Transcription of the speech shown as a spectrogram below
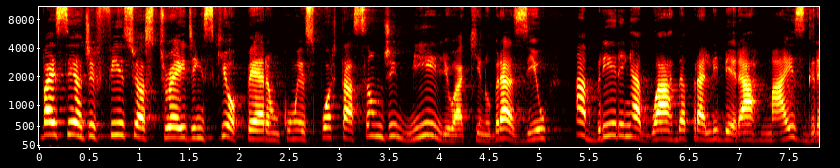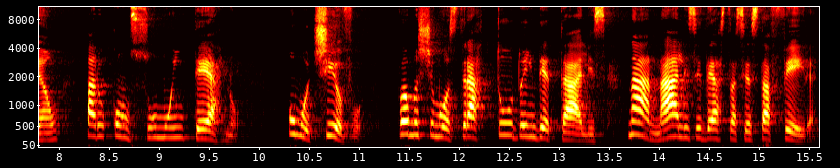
Vai ser difícil as tradings que operam com exportação de milho aqui no Brasil abrirem a guarda para liberar mais grão para o consumo interno. O motivo? Vamos te mostrar tudo em detalhes na análise desta sexta-feira,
